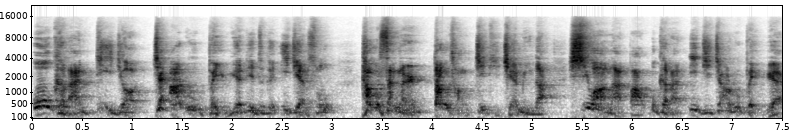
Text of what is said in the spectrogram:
乌克兰递交加入北约的这个意见书，他们三个人当场集体签名的，希望呢把乌克兰立即加入北约。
